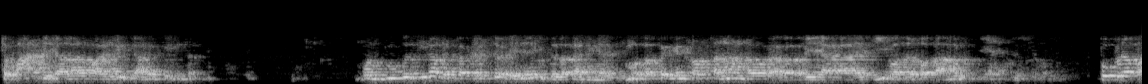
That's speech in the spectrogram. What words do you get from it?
Cuma di dalam Al-Farisi yang pinter. Mun gugur tidak ada kerja ini itu adalah kan nabi. Mau pengen roh tenang tau ora beda kali di motor kotamu. Beberapa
